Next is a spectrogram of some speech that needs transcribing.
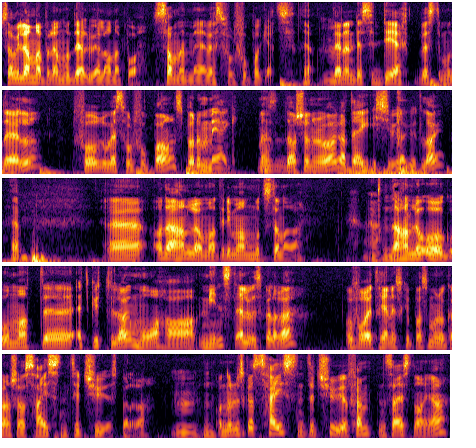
så har vi landa på den modellen vi har landa på, sammen med Vestfold fotballkrets. Ja. Det er den desidert beste modellen for Vestfold fotball, spør du meg. Men da skjønner du òg at jeg ikke vil ha guttelag. Ja. Uh, og det handler om at de må ha motstandere. Ja. Mm. Det handler òg om at uh, et guttelag må ha minst 11 spillere. Og for ei treningsgruppe så må du kanskje ha 16-20 spillere. Mm. Og når du skal ha 16-20 15-16-åringer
